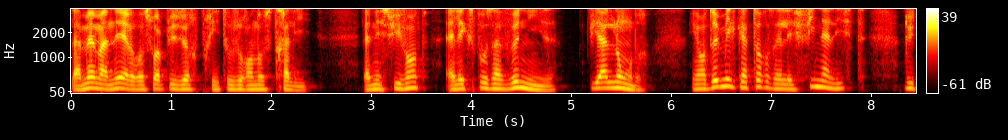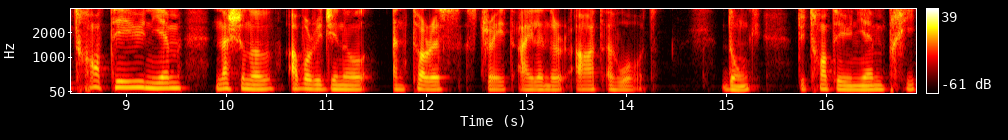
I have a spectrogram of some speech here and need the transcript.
La même année, elle reçoit plusieurs prix, toujours en Australie. L'année suivante, elle expose à Venise, puis à Londres, et en 2014, elle est finaliste du 31e National Aboriginal and Torres Strait Islander Art Award, donc du 31e prix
